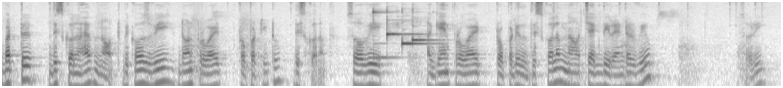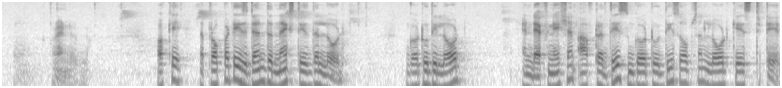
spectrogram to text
but this column have not because we do not provide property to this column. So, we again provide property to this column. Now check the render view. Sorry render view. Okay the property is done. The next is the load. Go to the load and definition. After this go to this option load case detail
